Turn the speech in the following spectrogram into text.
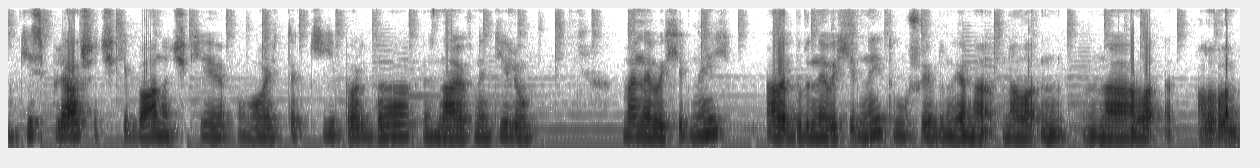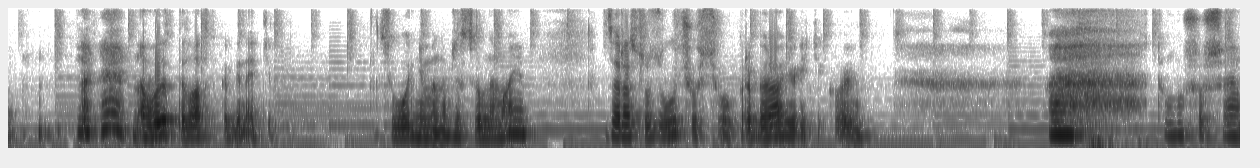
Якісь пляшечки, баночки. Ой, такий бардак. Не знаю, в неділю в мене вихідний, але буде не вихідний, тому що я буду, мабуть, на, на, на, наводити лад в кабінеті. Сьогодні в мене вже сил немає. Зараз озвучу, все, прибираю і тікаю. Тому що ще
